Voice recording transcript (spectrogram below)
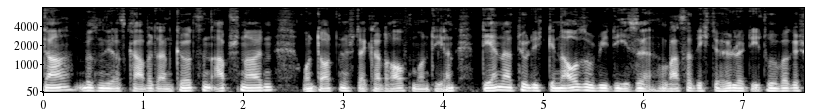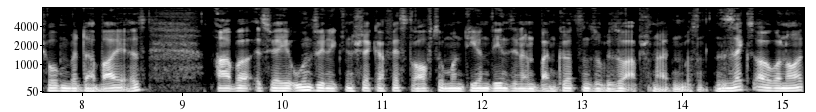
Da müssen Sie das Kabel dann kürzen, abschneiden und dort den Stecker drauf montieren, der natürlich genauso wie diese wasserdichte Hülle, die drüber geschoben wird, dabei ist. Aber es wäre ja unsinnig, den Stecker fest drauf zu montieren, den Sie dann beim Kürzen sowieso abschneiden müssen. 6,90 Euro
